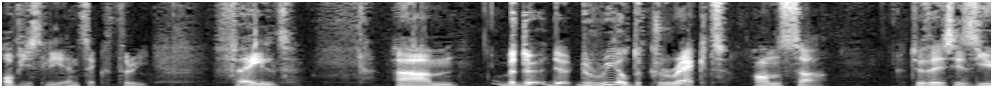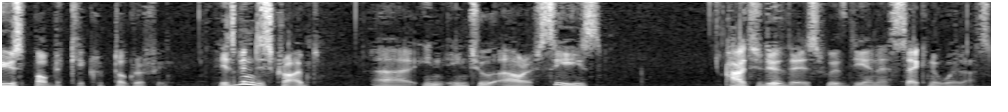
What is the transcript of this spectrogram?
obviously NSEC 3 failed. Um, but the, the, the, real, the correct answer to this is use public key cryptography. It's been described uh, in, in two RFCs how to do this with DNSSEC in a way that's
